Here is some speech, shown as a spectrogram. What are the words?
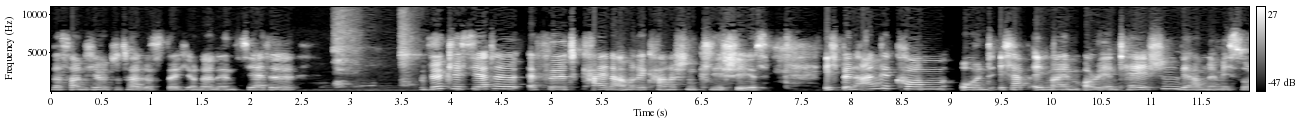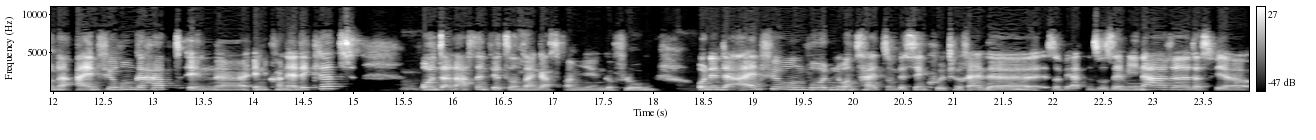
das fand ich immer total lustig. Und dann in Seattle, wirklich Seattle erfüllt keine amerikanischen Klischees. Ich bin angekommen und ich habe in meinem Orientation, wir haben nämlich so eine Einführung gehabt in, äh, in Connecticut, Und danach sind wir zu unseren Gastfamilien geflogen. Und in der Einführung wurden uns halt so ein bisschen kulturelle, so wir hatten so Seminare, dass wir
